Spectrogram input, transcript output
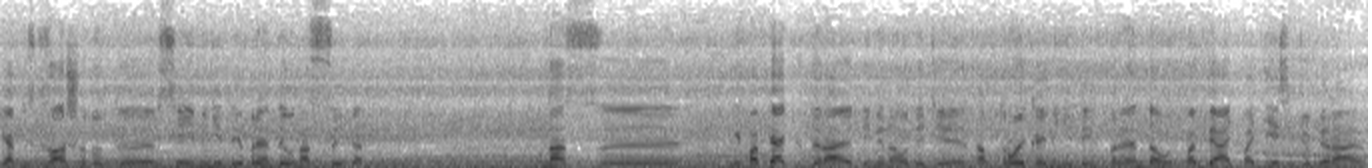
я бы не сказал, что тут э, все именитые бренды у нас сыпят. У нас э, и по 5 убирают, именно вот эти там тройка именитых брендов, по 5, по 10 убирают.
